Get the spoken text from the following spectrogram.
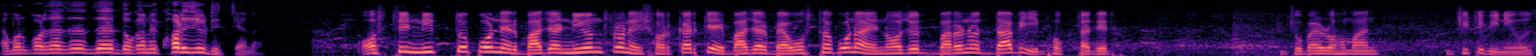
এমন পর্যায়ে যে দোকানে খরচই উঠছে না। অস্থির নিত্য পণ্যের বাজার নিয়ন্ত্রণে সরকারকে বাজার ব্যবস্থাপনায় নজর বাড়ানোর দাবি ভোক্তাদের। Jobayur Rahman, GTV news.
